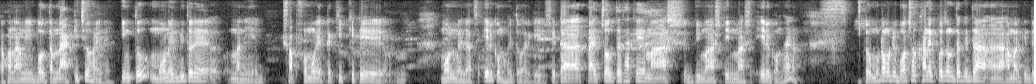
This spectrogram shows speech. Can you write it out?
তখন আমি বলতাম, না, কিছু হয় নাই। কিন্তু মনের ভিতরে মানে সবসময় একটা উম, মন মেজাজ এরকম হইতো আর কি। সেটা প্রায় চলতে থাকে মাস দুই মাস তিন মাস এরকম হ্যাঁ? তো মোটামুটি বছর খানেক পর্যন্ত কিন্তু আমার কিন্তু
